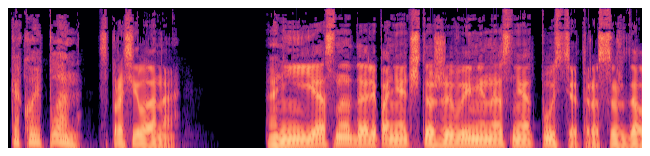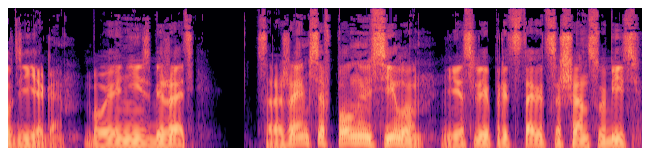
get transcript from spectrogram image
«Какой план?» — спросила она. «Они ясно дали понять, что живыми нас не отпустят», — рассуждал Диего. «Боя не избежать. Сражаемся в полную силу. Если представится шанс убить,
